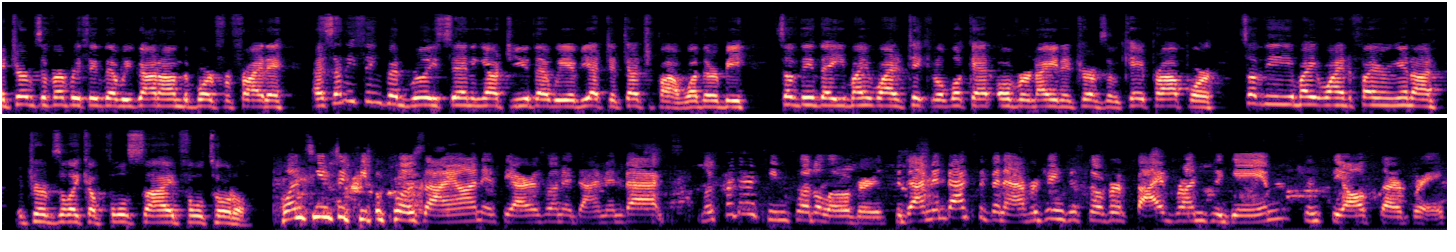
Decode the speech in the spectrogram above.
in terms of everything that we've got on the board for Friday, has anything been really standing out to you that we have yet to touch upon? Whether it be something that you might want to take a look at overnight in terms of K prop or something you might wind up firing in on in terms of like a full side, full total? One team to keep a close eye on is the Arizona Diamondbacks. Look for their team total overs. The Diamondbacks have been averaging just over five runs a game since the All-Star break.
